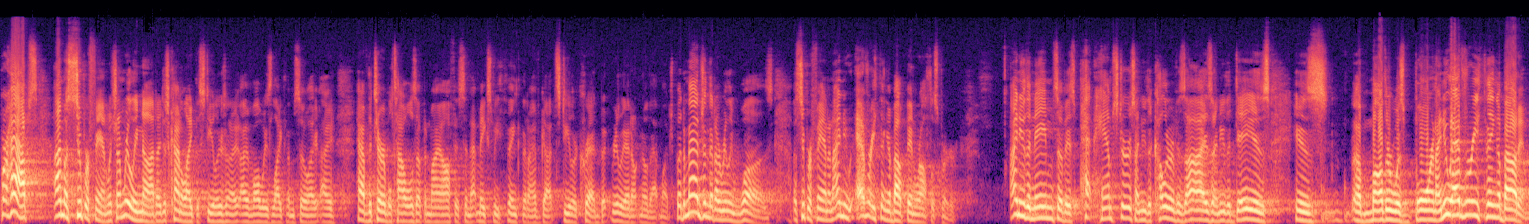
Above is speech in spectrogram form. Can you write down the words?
Perhaps I'm a super fan, which I'm really not. I just kind of like the Steelers, and I, have always liked them. So I, I, have the terrible towels up in my office, and that makes me think that I've got Steeler cred, but really I don't know that much. But imagine that I really was a super fan, and I knew everything about Ben Roethlisberger. I knew the names of his pet hamsters. I knew the color of his eyes. I knew the day his, his uh, mother was born. I knew everything about him.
